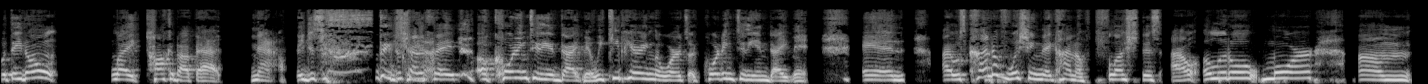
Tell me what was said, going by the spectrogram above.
but they don't like talk about that now. They just, they just kind of say, according to the indictment. We keep hearing the words, according to the indictment. And I was kind of wishing they kind of flushed this out a little more. Um,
